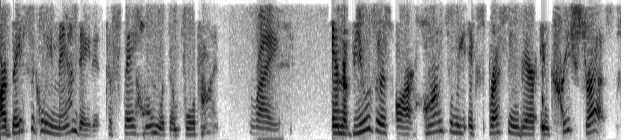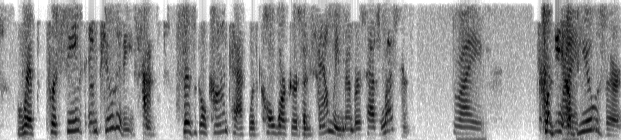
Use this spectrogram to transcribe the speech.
are basically mandated to stay home with them full time. Right. And abusers are harmfully expressing their increased stress with perceived impunity since physical contact with coworkers and family members has lessened. Right. For the right. abuser,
